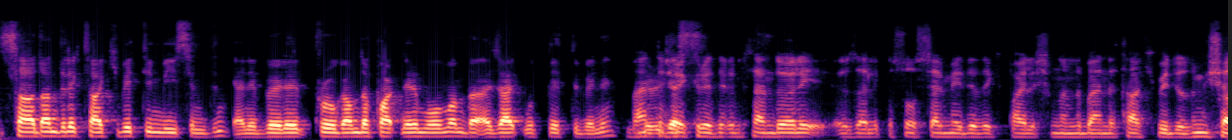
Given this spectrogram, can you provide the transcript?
sahadan direkt takip ettiğim bir isimdin. Yani böyle programda partnerim olman da acayip mutlu etti beni. Ben Göreceğiz. teşekkür ederim. Sen de öyle özellikle sosyal medyadaki paylaşımlarını ben de takip ediyordum. İnşallah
